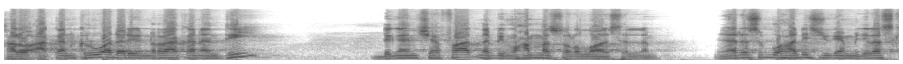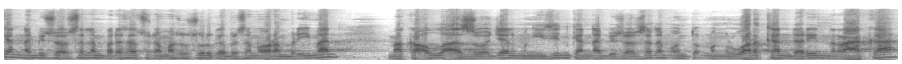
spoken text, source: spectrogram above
Kalau akan keluar dari neraka nanti dengan syafaat Nabi Muhammad SAW dan ada sebuah hadis juga yang menjelaskan Nabi SAW pada saat sudah masuk surga bersama orang beriman, maka Allah Azza wa Jalla mengizinkan Nabi SAW untuk mengeluarkan dari neraka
